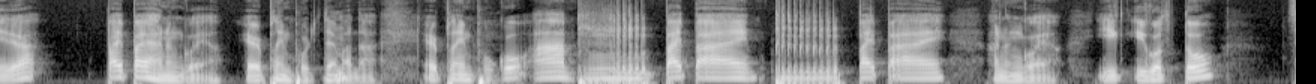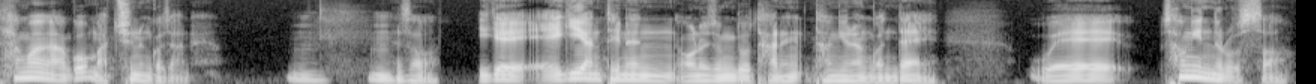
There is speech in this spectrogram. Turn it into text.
얘가 빠이빠이 하는 거예요. airplane 볼 때마다 airplane 보고 아 브르르 빠이빠이 브르르 빠이빠이 하는 거예요. 이 이것도 상황하고 맞추는 거잖아요. 음, 음. 그래서 이게 아기한테는 어느 정도 다른, 당연한 건데 왜 성인으로서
